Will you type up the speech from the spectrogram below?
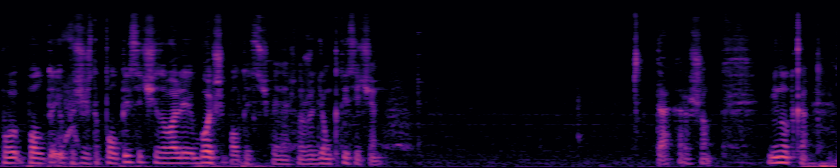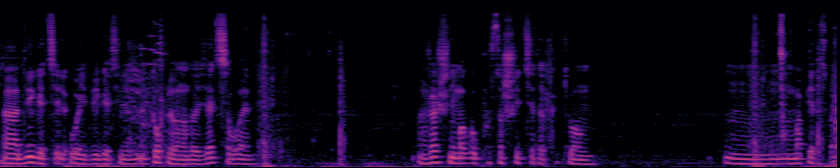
пол, почти что полтысячи завали, больше полтысячи, конечно, уже идем к тысяче. Так, хорошо. Минутка. Э, двигатель, ой, двигатель, топливо надо взять с собой. Жаль, что не могу пустошить этот, как его, мопед свой.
